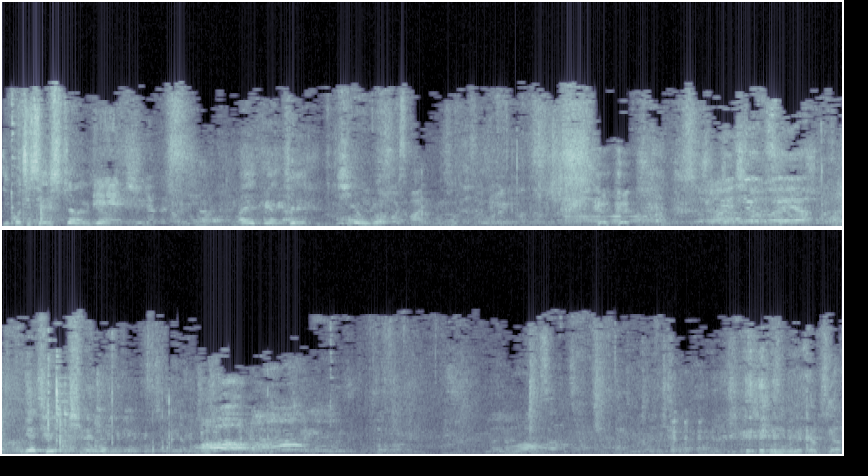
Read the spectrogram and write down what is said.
이 꽃이 제일 쉽잖아, 그죠? 네, 아니 그냥 제일 쉬운 거. 되게 쉬운 거예요. 이게 제일 쉬운 겁니다. 우와! 이렇게 없어요.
